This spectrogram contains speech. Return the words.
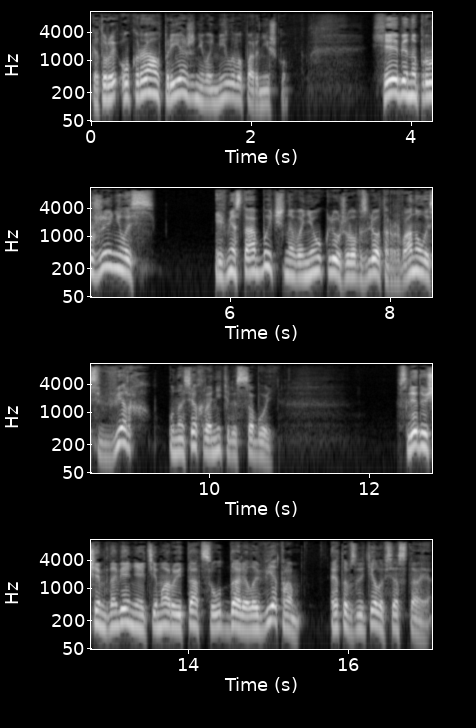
который украл прежнего милого парнишку. Хеби напружинилась и вместо обычного неуклюжего взлета рванулась вверх, унося хранителя с собой. В следующее мгновение Тимару и Татсу ударило ветром, это взлетела вся стая.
